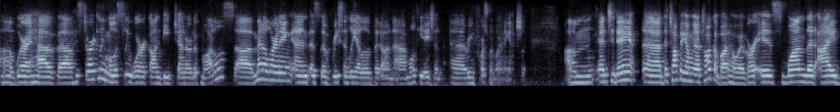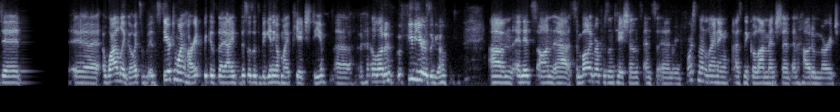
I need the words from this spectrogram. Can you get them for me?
Uh, where I have uh, historically mostly work on deep generative models, uh, meta learning, and as of recently a little bit on uh, multi-agent uh, reinforcement learning, actually. Um, and today, uh, the topic I'm going to talk about, however, is one that I did a while ago. It's, it's dear to my heart because I, this was at the beginning of my PhD a lot of a few years ago. Um, and it's on symbolic representations and, and, reinforcement learning, as Nicolas mentioned, and how to merge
